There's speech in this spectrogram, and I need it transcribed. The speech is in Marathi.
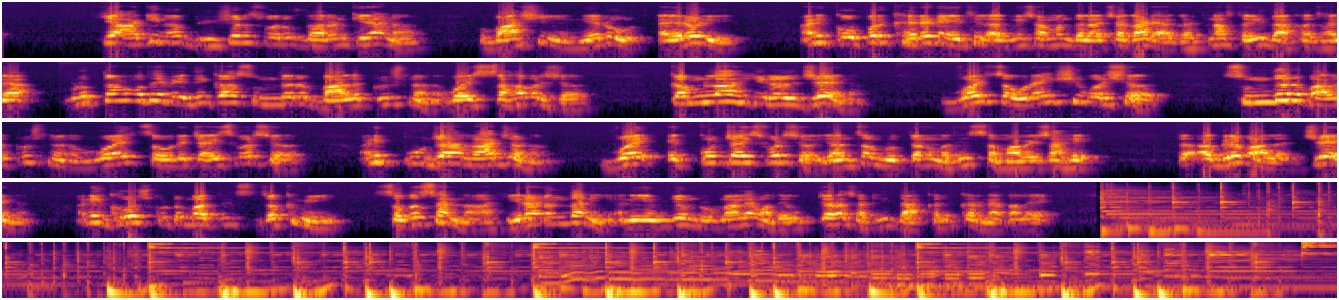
या आगीनं भीषण स्वरूप धारण केल्यानं वाशी नेरूळ ऐरोली आणि कोपर खैरणे येथील अग्निशमन दलाच्या गाड्या घटनास्थळी दाखल झाल्या. मृतांमध्ये वेदिका सुंदर बालकृष्णन वय सहा वर्ष कमला हिरल जैन वय चौऱ्याऐंशी वर्ष सुंदर बालकृष्णन वय चौवेचाळीस वर्ष आणि पूजा राजन वय एकोणचाळीस वर्ष यांचा मृतांमध्ये समावेश आहे. तर अग्रवाल जैन आणि घोष कुटुंबातील जखमी सदस्यांना हिरानंदानी आणि एमजीएम रुग्णालयामध्ये उपचारासाठी दाखल करण्यात आलंय.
